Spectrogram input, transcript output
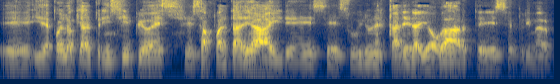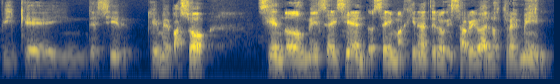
Eh, y después lo que al principio es esa falta de aire, ese subir una escalera y ahogarte, ese primer pique y decir qué me pasó, siendo 2600, ¿eh? imagínate lo que es arriba de los 3000.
